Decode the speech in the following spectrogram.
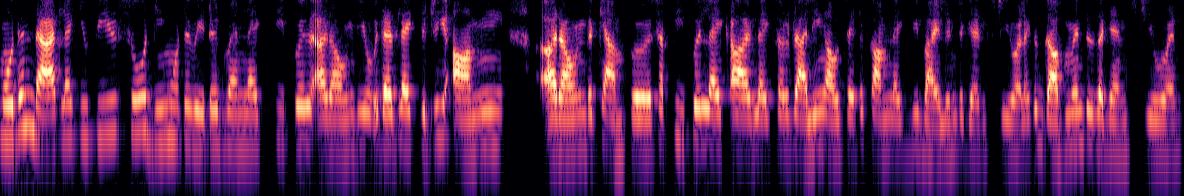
more than that, like you feel so demotivated when like people around you. There's like literally army around the campus people like are like sort of rallying outside to come like be violent against you or like a government is against you. And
